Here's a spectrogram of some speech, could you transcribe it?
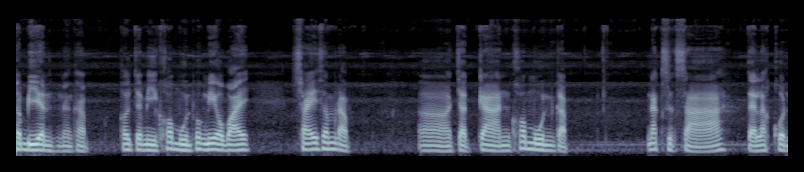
ทะเบียนนะครับเขาจะมีข้อมูลพวกนี้เอาไว้ ใช้สำหรับจัดการข้อมูลกับนักศึกษาแต่ละคน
